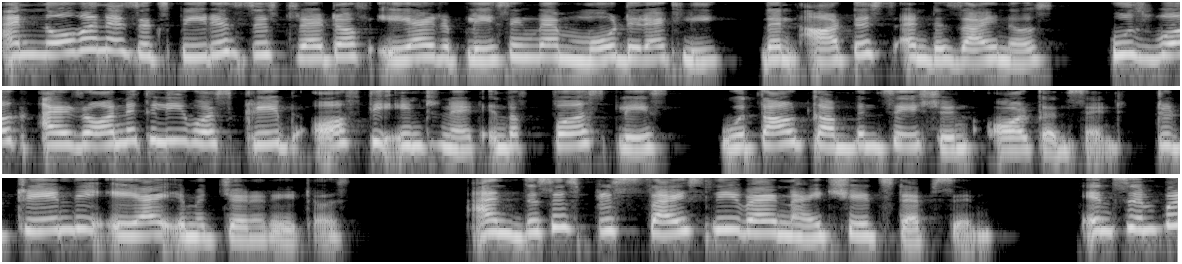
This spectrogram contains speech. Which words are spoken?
And no one has experienced this threat of AI replacing them more directly than artists and designers whose work ironically was scraped off the internet in the first place without compensation or consent to train the AI image generators. And this is precisely where Nightshade steps in. In simple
